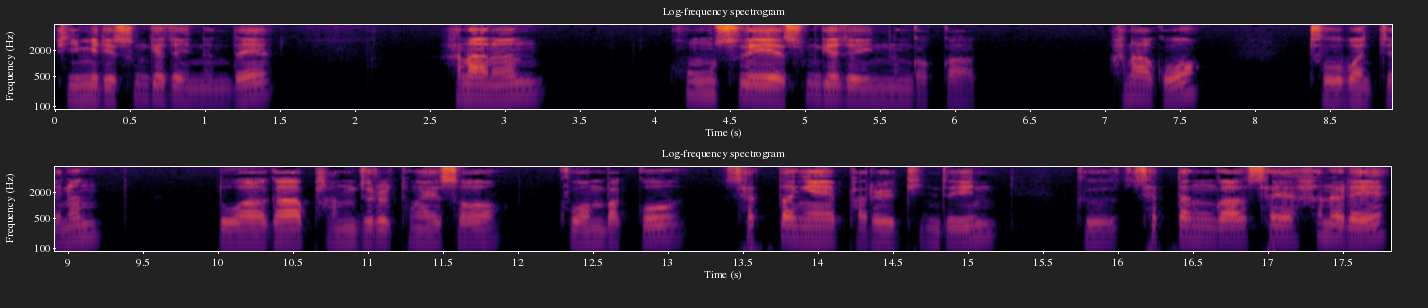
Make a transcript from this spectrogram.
비밀이 숨겨져 있는데 하나는 홍수에 숨겨져 있는 것과 하나고 두 번째는 노아가 방주를 통해서 구원받고 새 땅에 발을 딛은 그새 땅과 새 하늘에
